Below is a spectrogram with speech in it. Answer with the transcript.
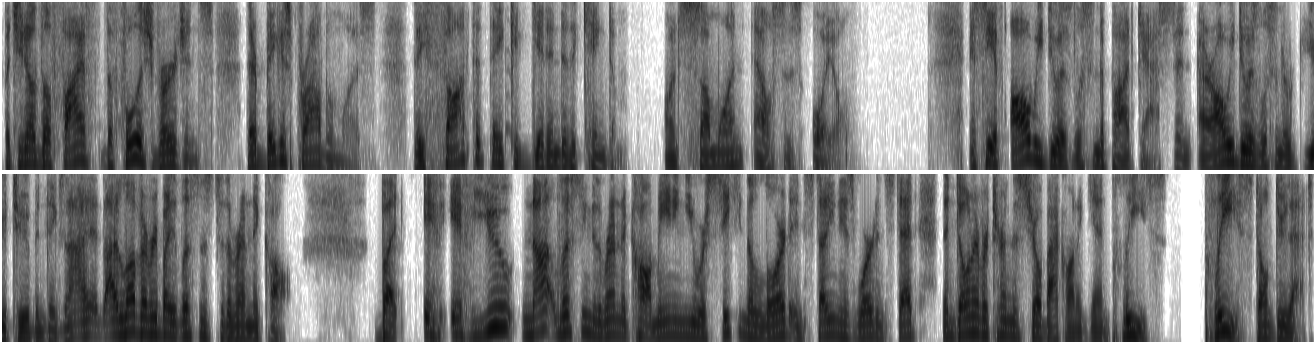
But you know, the five, the foolish virgins, their biggest problem was they thought that they could get into the kingdom on someone else's oil. And see, if all we do is listen to podcasts and or all we do is listen to YouTube and things, and I, I love everybody listens to the remnant call. But if if you not listening to the remnant call, meaning you were seeking the Lord and studying His Word instead, then don't ever turn this show back on again. Please, please don't do that.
